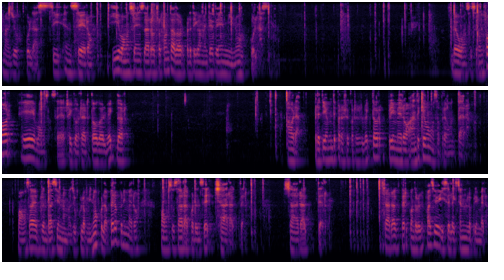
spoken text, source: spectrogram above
Mayúsculas, sí, en cero. Y vamos a necesitar otro contador prácticamente de minúsculas. Luego vamos a hacer un for, eh, vamos a hacer recorrer todo el vector. Ahora, prácticamente para recorrer el vector, primero, antes que vamos a preguntar, vamos a preguntar si una mayúscula o minúscula, pero primero vamos a usar, acuérdense, character. Character. Character, control espacio y selecciono la primera,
